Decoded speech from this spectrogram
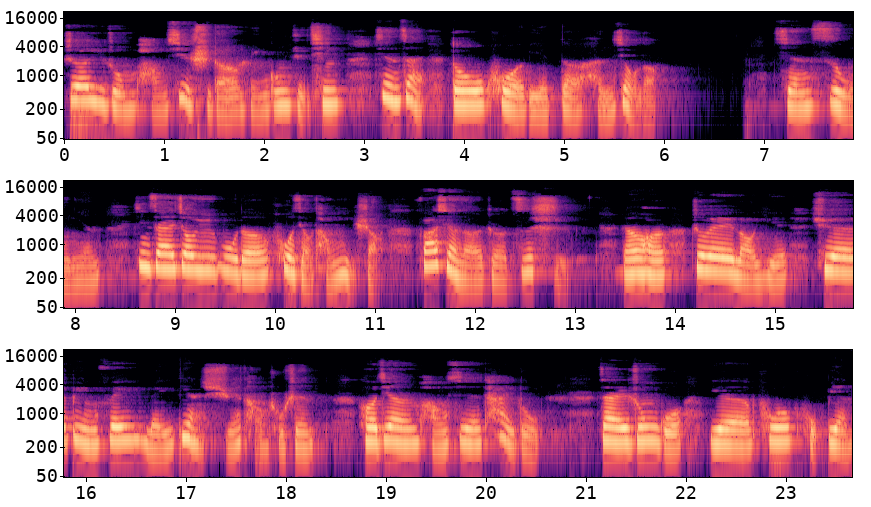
这一种螃蟹式的民工举亲，现在都阔别的很久了。前四五年，竟在教育部的破教堂椅上发现了这姿势。然而，这位老爷却并非雷电学堂出身，可见螃蟹态度在中国也颇普遍。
